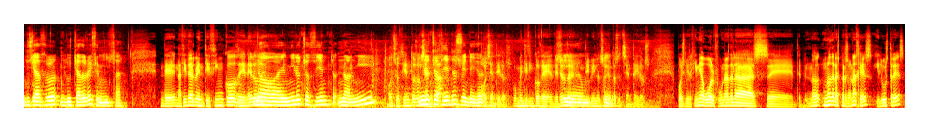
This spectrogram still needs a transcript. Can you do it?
luchador- luchadora y feminista. De, nacida el 25 de enero No, el 1800, no, el mil, de 880. 1882. 82, un 25 de, de enero Sí, de, de 1882. Pues Virginia Woolf, una de las eh, uno de las personajes ilustres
